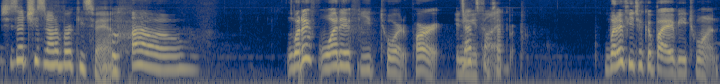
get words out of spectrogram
She said she's not a Brookies fan. Oh. What if what if you tore it apart and you That's ate them fine. separate? What if you took a bite of each one?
